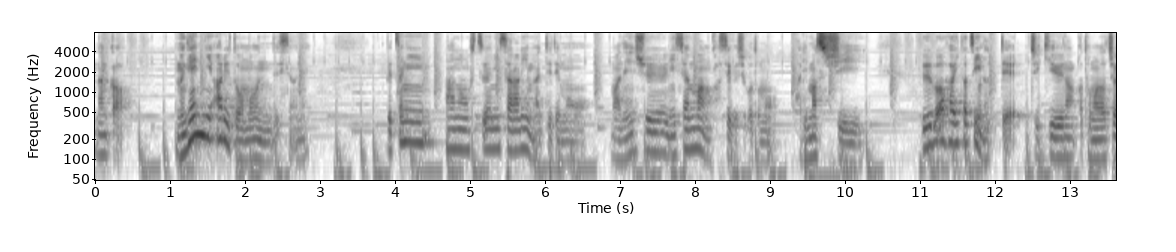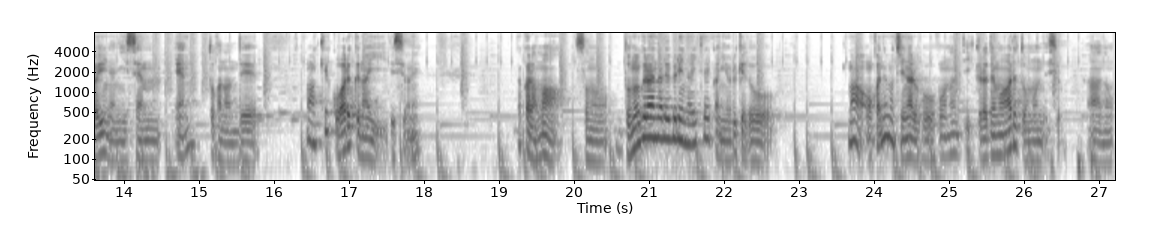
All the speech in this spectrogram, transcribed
なんか無限にあると思うんですよね。別にあの普通にサラリーマンやってても、まあ、年収2000万稼ぐ仕事もありますし Uber 配達員になって時給なんか友達が言うには2000円とかなんでまあ結構悪くないですよね。だからまあそのどのぐらいのレベルになりたいかによるけどまあお金持ちになる方法なんていくらでもあると思うんですよ。あの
